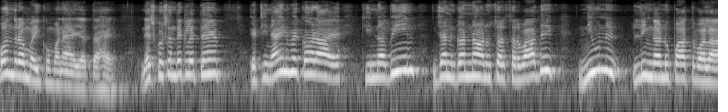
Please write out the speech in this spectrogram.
पंद्रह मई को मनाया जाता है। नेक्स्ट क्वेश्चन देख लेते हैं। 89 में कह रहा है कि नवीन जनगणना अनुसार सर्वाधिक न्यून लिंग अनुपात वाला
